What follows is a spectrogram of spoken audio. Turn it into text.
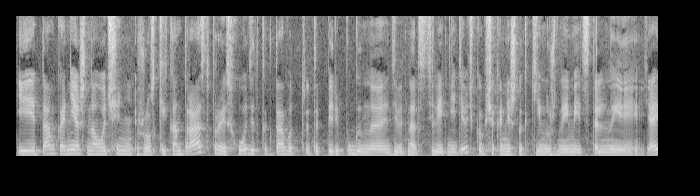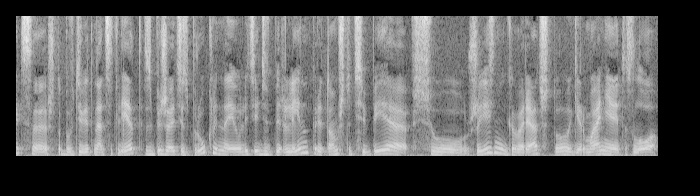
И там, конечно, очень жесткий контраст происходит, когда вот эта перепуганная 19-летняя девочка, вообще, конечно, какие нужно иметь стальные яйца, чтобы в 19 лет сбежать из Бруклина и улететь в Берлин, при том, что тебе всю жизнь говорят, что Германия — это зло,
